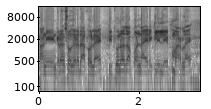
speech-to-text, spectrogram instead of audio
आणि एंट्रन्स वगैरे दाखवला आहे तिथूनच आपण डायरेक्टली लेप मारला आहे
